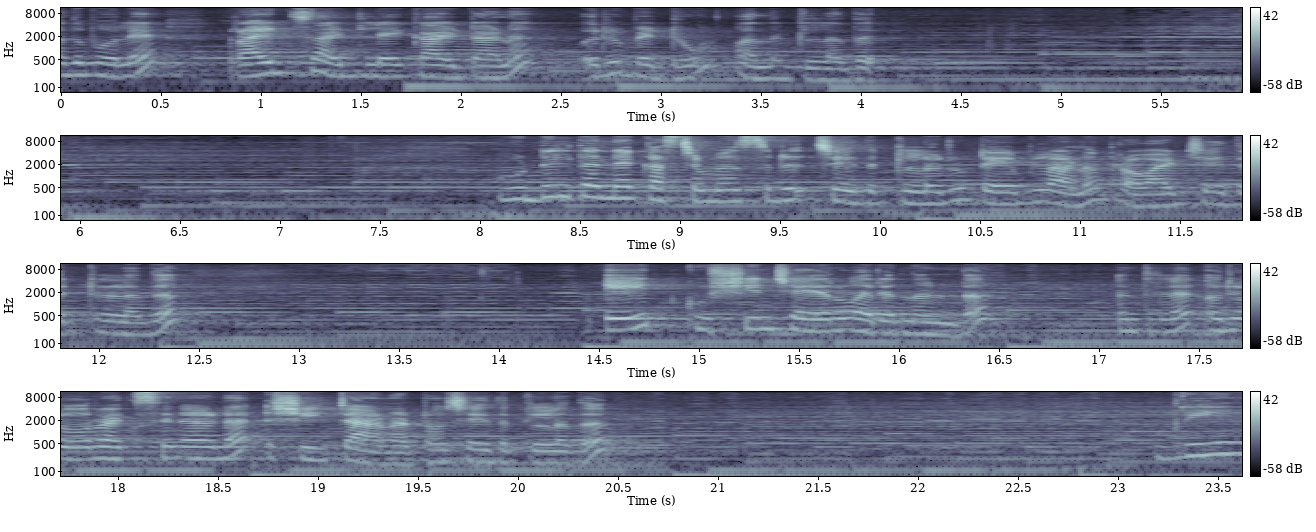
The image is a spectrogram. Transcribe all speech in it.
അതുപോലെ റൈറ്റ് സൈഡിലേക്കായിട്ടാണ് ഒരു ബെഡ്റൂം വന്നിട്ടുള്ളത്. വുഡിൽ തന്നെ കസ്റ്റമൈസ്ഡ് ചെയ്തിട്ടുള്ള ഒരു ടേബിളാണ് പ്രൊവൈഡ് ചെയ്തിട്ടുള്ളത്. എയ്റ്റ് കുഷ്യൻ ചെയർ വരുന്നുണ്ട്. അതിൽ ഒരു റെക്സിനയുടെ ഷീറ്റാണ് കേട്ടോ ചെയ്തിട്ടുള്ളത്. Green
